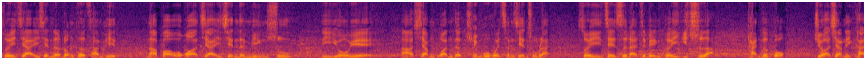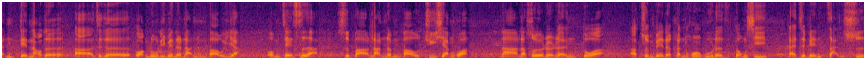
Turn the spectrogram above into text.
所以嘉义县的农特产品，那包括嘉义县的民宿。旅游业啊，相关的全部会呈现出来，所以这次来这边可以一次啊看个够，就好像你看电脑的啊这个网络里面的懒人包一样。我们这次啊是把懒人包具象化，那那所有的人都啊啊准备了很丰富的东西来这边展示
